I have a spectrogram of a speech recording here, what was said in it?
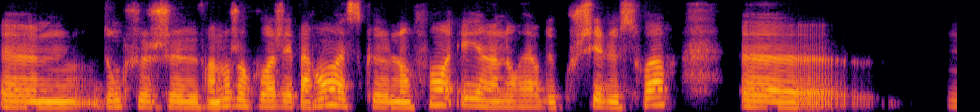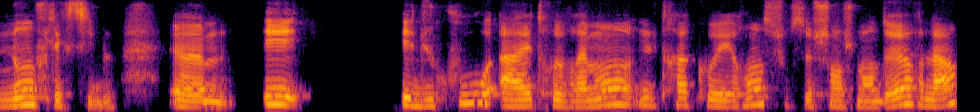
donc, je, vraiment, j'encourage les parents à ce que l'enfant ait un horaire de coucher le soir non flexible. et et du coup à être vraiment ultra cohérent sur ce changement d'heure là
